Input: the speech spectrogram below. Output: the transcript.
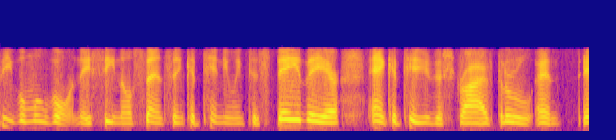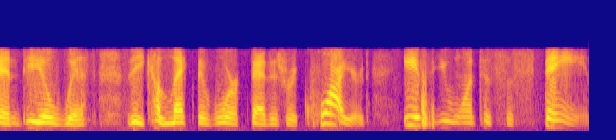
people move on. They see no sense in continuing to stay there and continue to strive through and and deal with the collective work that is required if you want to sustain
